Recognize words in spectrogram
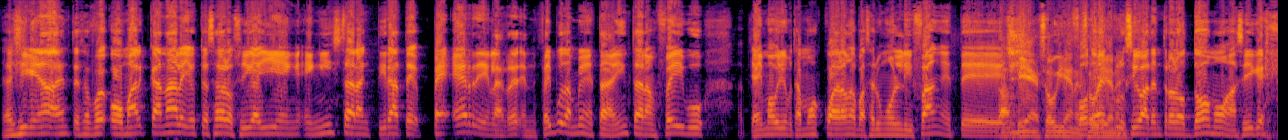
Así que nada, gente, eso fue Omar Canales. Ya usted sabe, lo sigue allí en, en Instagram, tírate PR, en la red, en Facebook también está, en Instagram, Facebook. Ya mismo estamos cuadrando para hacer un OnlyFans. Este, También, eso viene, eso Fotos viene. exclusivas dentro de los domos, así que.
